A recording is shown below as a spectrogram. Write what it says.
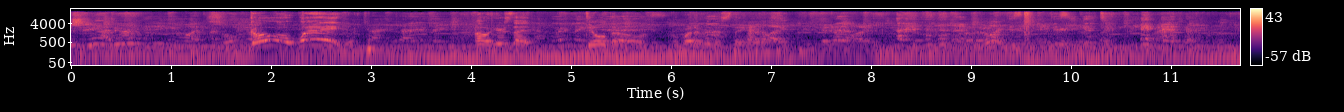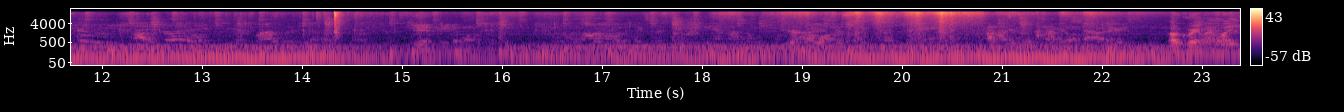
She dude. Go away! Oh, here's that dildo or whatever this thing is. Oh, great, my light.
